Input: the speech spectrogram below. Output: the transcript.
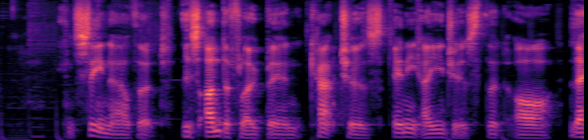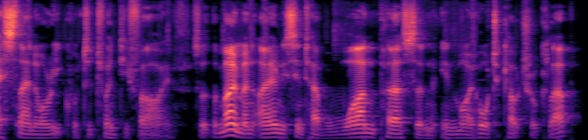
you can see now that this underflow bin captures any ages that are less than or equal to 25. So at the moment, I only seem to have one person in my horticultural club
